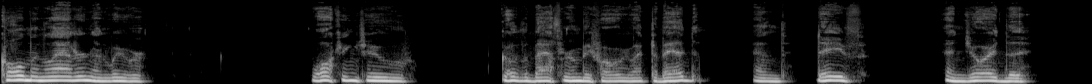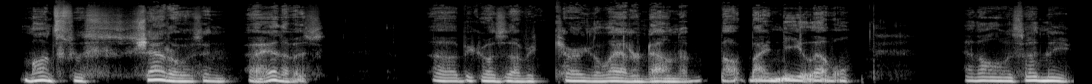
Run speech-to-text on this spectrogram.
Coleman lantern and we were walking to go to the bathroom before we went to bed. And Dave enjoyed the monstrous shadows in ahead of us uh, because I was carrying the ladder down about my knee level. And all of a sudden he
